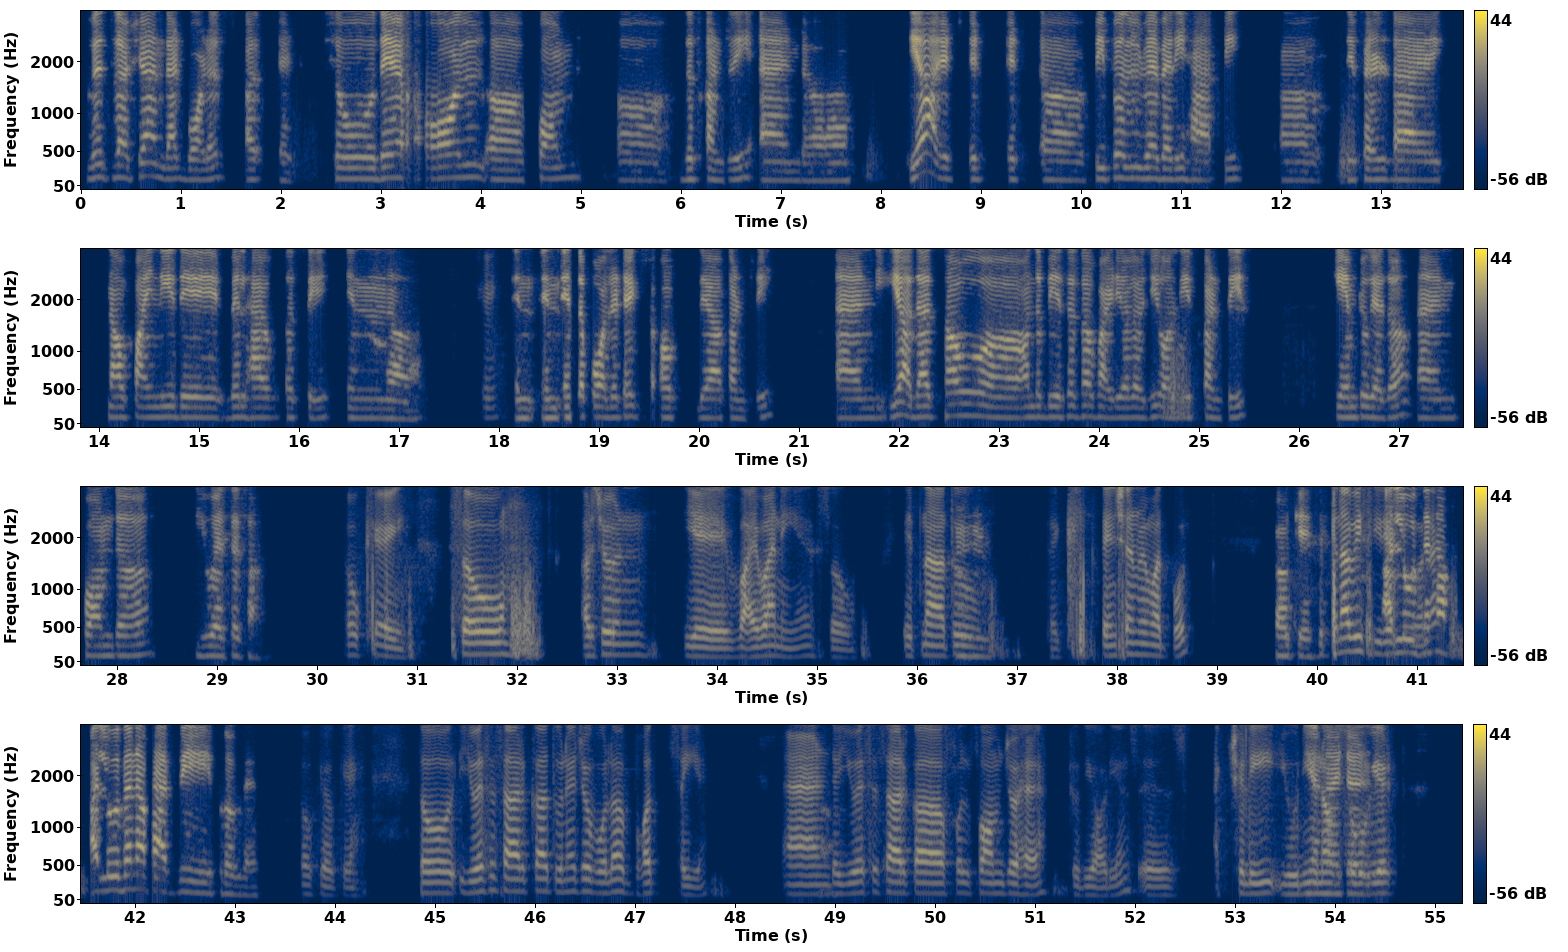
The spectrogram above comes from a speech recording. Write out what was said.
with Russia and that borders uh, it. So they all formed uh, this country, and uh, yeah, it it it uh, people were very happy. They felt like now finally they will have a say in Okay. in, in in the politics of their country, and yeah, that's how uh, on the basis of ideology all these countries came together and formed the USSR. Okay, so Arjun ये viva नहीं है so इतना तो Mhm. like tension में मत बोल Okay. इतना भी I'll serious loosen up. I'll loosen up as we progress. Okay okay तो यूएसएसआर का तूने जो बोला बहुत सही है। एंड यूएसएसआर का फुल फॉर्म जो है to the audience is actually union of Soviet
